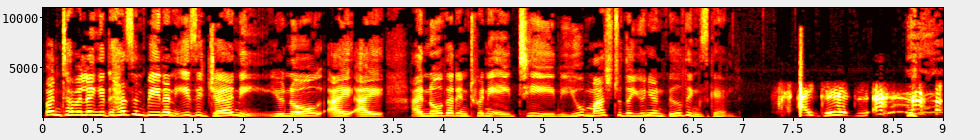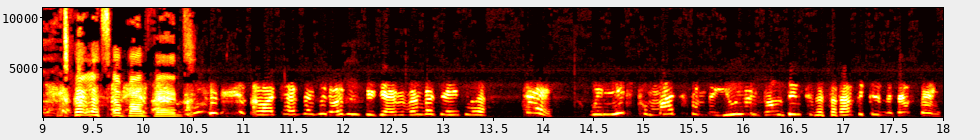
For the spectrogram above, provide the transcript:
But Thabeleng, it hasn't been an easy journey. You know, I, I, I know that in 2018 you marched to the union buildings, girl. I did. Tell us about that. Our chairperson City, I remember saying to her, hey, we need to march from the Union Building to the South African Reserve Bank.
